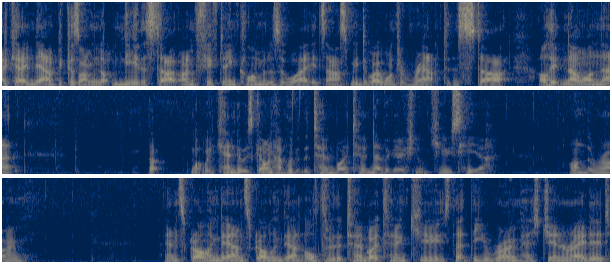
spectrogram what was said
Okay, now because I'm not near the start, I'm 15 kilometers away, it's asked me do I want to route to the start. I'll hit no on that, but what we can do is go and have a look at the turn-by-turn -turn navigational cues here on the Roam and scrolling down, scrolling down all through the turn-by-turn -turn cues that the Roam has generated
